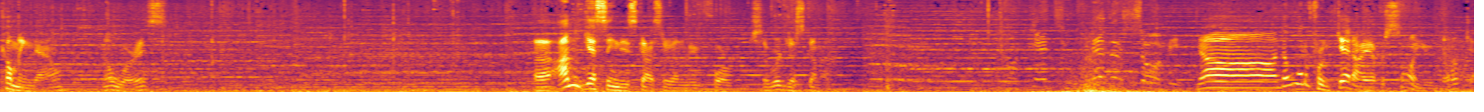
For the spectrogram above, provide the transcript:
coming now. No worries. Uh, I'm guessing these guys are gonna move forward, so we're just gonna... No, I don't want to forget I ever saw you, but okay.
